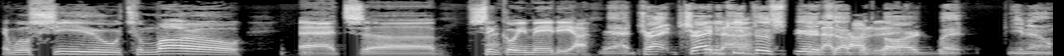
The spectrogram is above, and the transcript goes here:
And we'll see you tomorrow at uh, Cinco y Media. Yeah, try try In to keep those spirits up. It's hard, but you know,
